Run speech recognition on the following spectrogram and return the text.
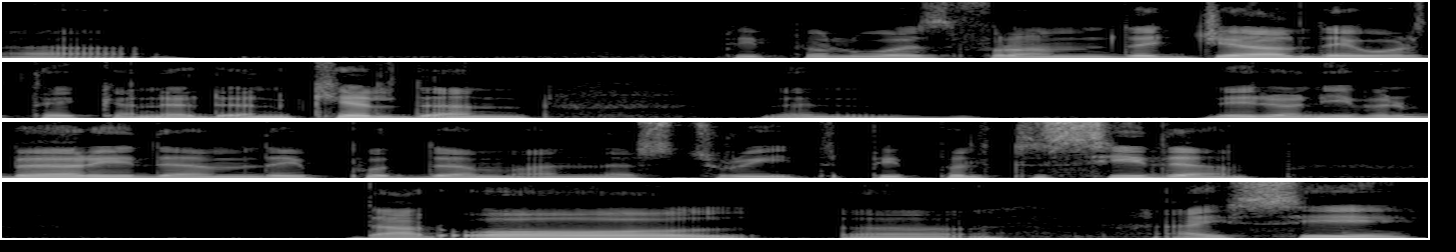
uh, people was from the jail. They were taken it and killed, and then they don't even bury them. They put them on the street, people to see them. That all uh, I see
